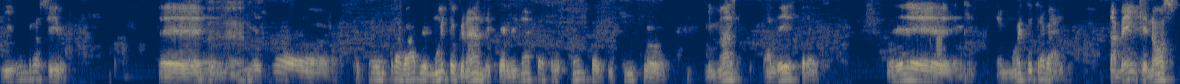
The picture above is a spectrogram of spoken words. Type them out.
tive no Brasil. É, isso, é um trabalho muito grande, coordenar 400 e pico e mais palestras é, é muito trabalho. Também que nós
